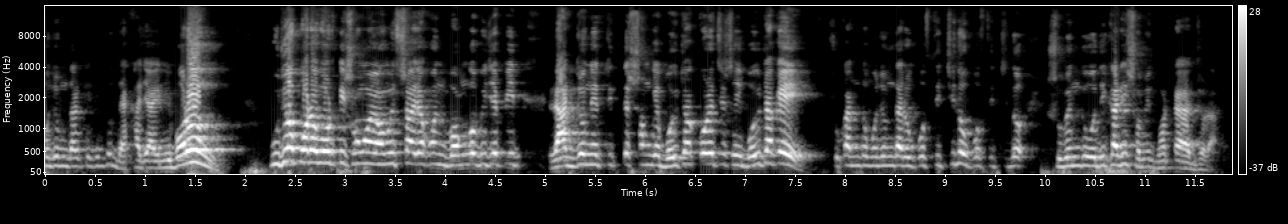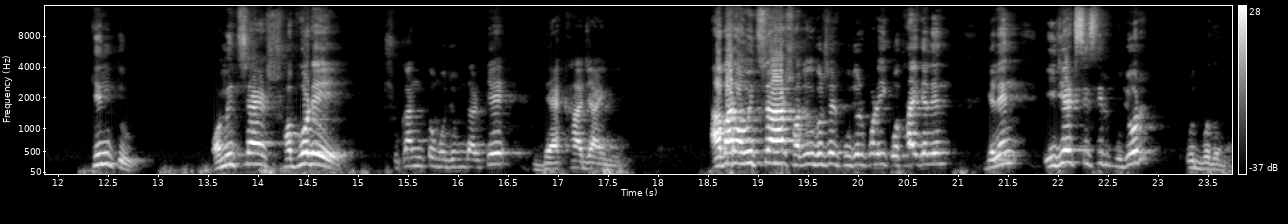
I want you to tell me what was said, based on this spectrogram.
মজুমদারকে কিন্তু দেখা যায়নি, বরং পুজো পরবর্তী সময় অমিত শাহ যখন বঙ্গ বিজেপির রাজ্য নেতৃত্বের সঙ্গে বৈঠক করেছে, সেই বৈঠকে সুকান্ত মজুমদার উপস্থিত ছিল উপস্থিত ছিল শুভেন্দু অধিকারী শ্রমিক ভট্টাচার্যরা। কিন্তু অমিত শাহের সফরে সুকান্ত মজুমদারকে দেখা যায়নি। আবার অমিত শাহ, সজল ঘোষের পুজোর পরেই কোথায় গেলেন? গেলেন ইজেড সিসির পুজোর উদ্বোধনে।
